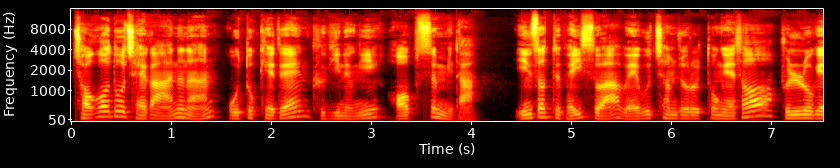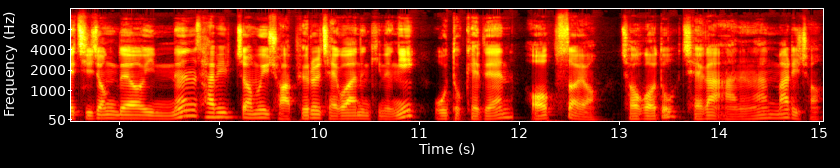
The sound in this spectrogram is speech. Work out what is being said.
적어도 제가 아는 한 오토캐드엔 그 기능이 없습니다. 인서트 베이스와 외부 참조를 통해서 블록에 지정되어 있는 삽입점의 좌표를 제거하는 기능이 오토캐드엔 없어요. 적어도 제가 아는 한 말이죠.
